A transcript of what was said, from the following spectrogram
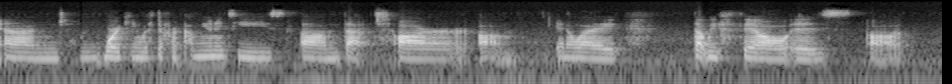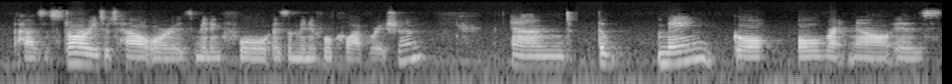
and working with different communities um, that are um, in a way that we feel is uh, has a story to tell or is meaningful is a meaningful collaboration and the main goal right now is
